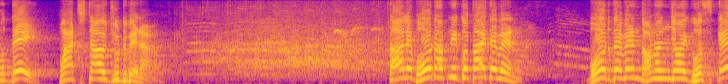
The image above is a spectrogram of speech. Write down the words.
মধ্যে পাঁচটাও জুটবে না। তাহলে ভোট আপনি কোথায় দেবেন? ভোট দেবেন ধনঞ্জয় ঘোষকে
